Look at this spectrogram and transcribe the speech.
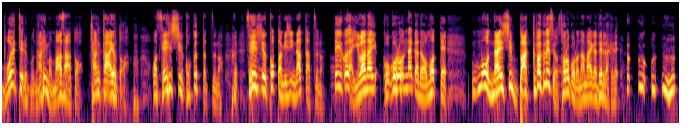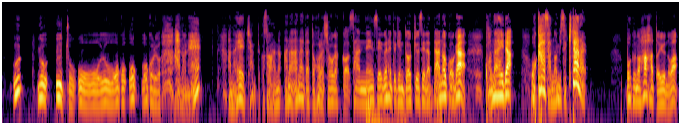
覚えてるもん何今マザーと、ちゃんかーよと。お先週告ったっつうの。先週コッパみじんになったっつうの。っていうことは言わないよ。心の中で思って、もう内心バックバックですよ。その子の名前が出るだけで。う、う、う、う、う、よ、えちゃん、おおよ、わか、わかるよ。あのね、あの A ちゃんって子、そ、あの、あの、あなたとほら、小学校3年生ぐらいの時に同級生だったあの子が、こないだ、お母さんのお店来たのよ。僕の母というのは、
